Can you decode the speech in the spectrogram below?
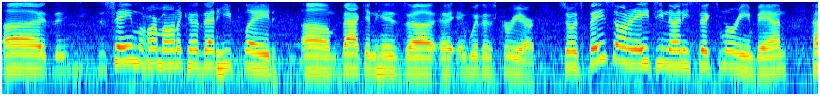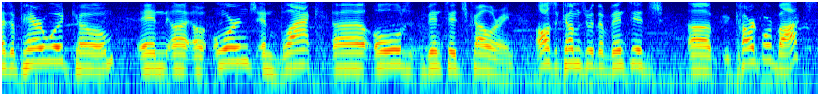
uh, the, the, same harmonica that he played um, back in his, uh, uh with his career. So it's based on an 1896 Marine band, has a pearwood comb, and uh, orange and black old vintage coloring. Also comes with a vintage cardboard box,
